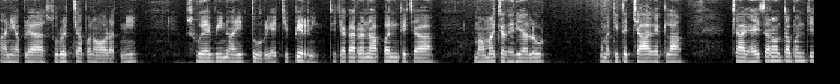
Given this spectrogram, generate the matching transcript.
आणि आपल्या सूरजच्या पण वावरातनी सोयाबीन आणि तूर याची पेरणी. त्याच्या कारणानं आपण त्याच्या मामाच्या घरी आलो. मग तिथं चहा घेतला. चहा घ्यायचा नव्हता पण ते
